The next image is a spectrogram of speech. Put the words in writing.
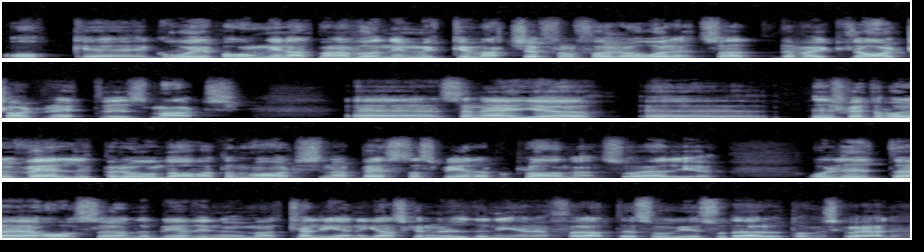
Och eh, går ju på ången att man har vunnit mycket matcher från förra året. Så att det var ju klart, klart rättvis match. Eh, sen är ju eh, IFK Göteborg väldigt beroende av att de har sina bästa spelare på planen, så är det ju. Och lite avslöjande blev det nu med att Carlén är ganska ny där nere för att det såg ju sådär ut om vi ska vara ärliga.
